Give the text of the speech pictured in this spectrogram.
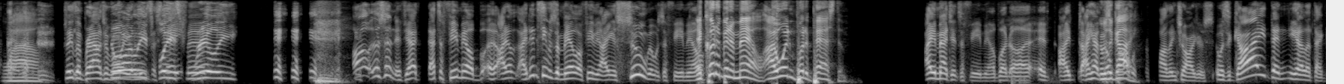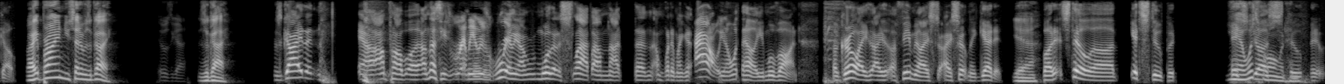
Wow. Cleveland Browns have New already Orleans police statement. really. Oh, listen, if that that's a female, I don't, I didn't see it was a male or female. I assume it was a female. It could have been a male. I wouldn't put it past him. I imagine it's a female, but uh, if I I have It was no a guy. filing charges. It was a guy, then you gotta let that go. Right, Brian? You said it was a guy. It was a guy. It was a guy. It was a guy, then yeah, I'm probably unless he's I mean, it was, I mean, I'm more than a slap. I'm not. Then what am I going? to Ow! You know what the hell? You move on. A girl, I, I a female, I, I certainly get it, Yeah. but it's still uh, it's stupid. Yeah, It's what's wrong with him?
